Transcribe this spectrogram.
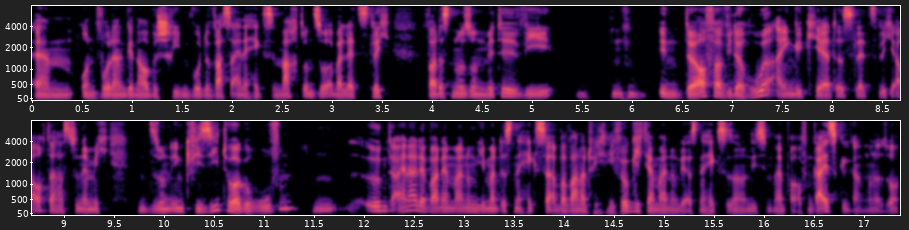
ähm, und wo dann genau beschrieben wurde, was eine Hexe macht und so. Aber letztlich war das nur so ein Mittel, wie in Dörfer wieder Ruhe eingekehrt ist, letztlich auch. Da hast du nämlich so einen Inquisitor gerufen. Irgendeiner, der war der Meinung, jemand ist eine Hexe, aber war natürlich nicht wirklich der Meinung, der ist eine Hexe, sondern die ist ihm einfach auf den Geist gegangen oder so.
